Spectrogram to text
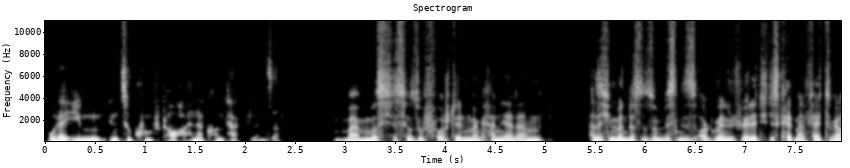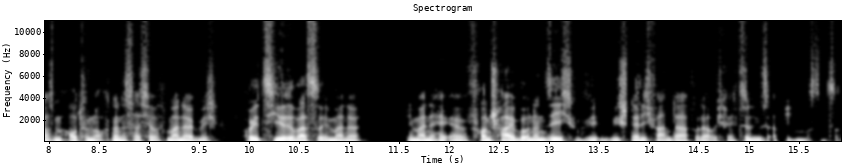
oder eben in Zukunft auch einer Kontaktlinse. Man muss sich das ja so vorstellen, man kann ja dann, also ich finde, das ist so ein bisschen dieses Augmented Reality, das kennt man vielleicht sogar aus dem Auto noch. Ne? Das heißt, ich meine, ich projiziere was so in meine in meine äh, Frontscheibe und dann sehe ich, wie, wie, schnell ich fahren darf oder ob ich rechts oder links abbiegen muss und so.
